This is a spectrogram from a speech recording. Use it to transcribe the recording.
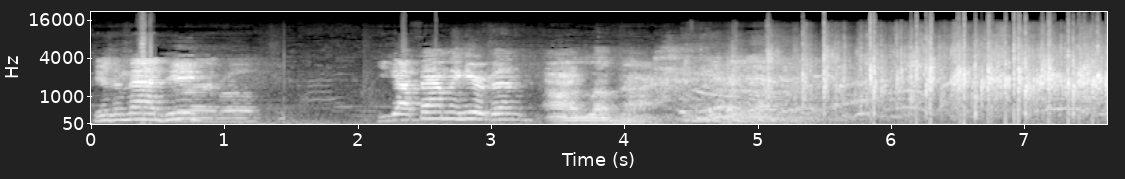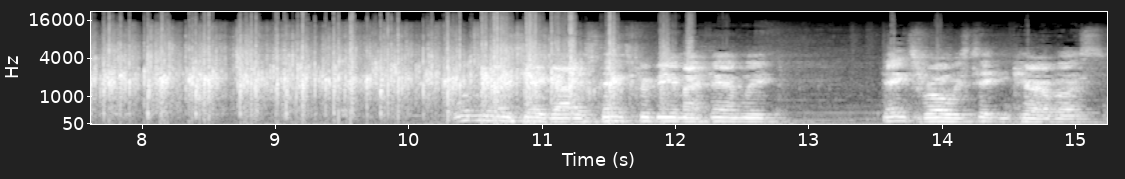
you're the man, D. bro. You got family here, Vin. I love that. what can I say, guys? Thanks for being my family. Thanks for always taking care of us.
